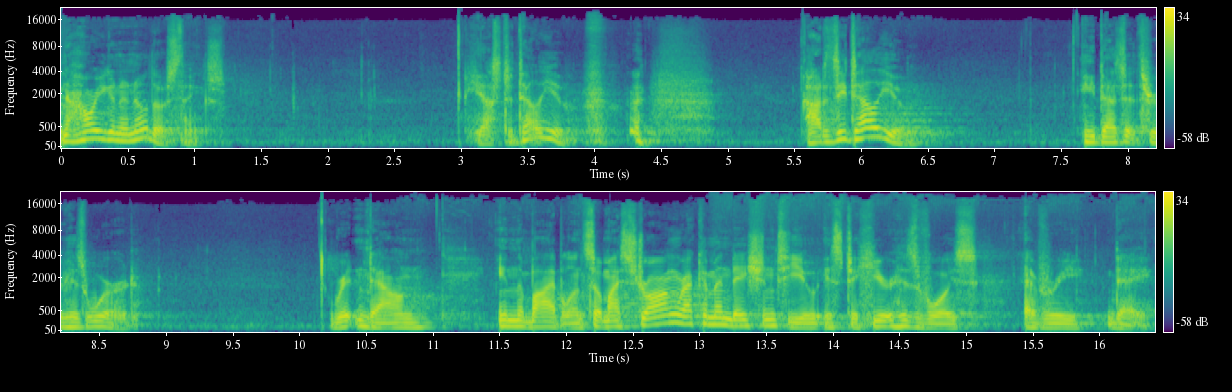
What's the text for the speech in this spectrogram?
Now, how are you going to know those things? He has to tell you. how does he tell you? He does it through his word, written down in the Bible. And so, my strong recommendation to you is to hear his voice every day.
